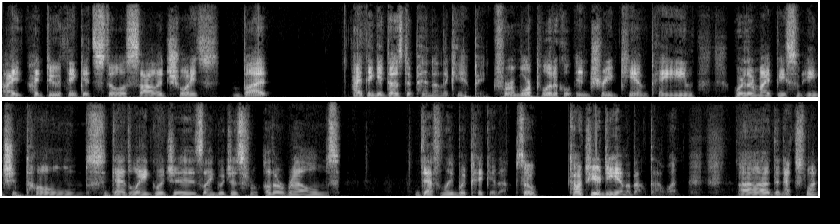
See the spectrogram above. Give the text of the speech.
I, I do think it's still a solid choice, but I think it does depend on the campaign. For a more political intrigue campaign where there might be some ancient tomes, dead languages, languages from other realms, definitely would pick it up. So talk to your DM about that one. Uh, the next one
